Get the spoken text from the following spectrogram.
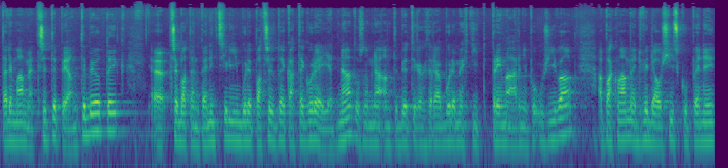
tady máme tři typy antibiotik, eh, třeba ten penicilín bude patřit do té kategorie 1, to znamená antibiotika, která budeme chtít primárně používat, a pak máme dvě další skupiny,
